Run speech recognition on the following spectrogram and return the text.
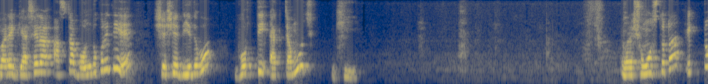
এবারে গ্যাসের আঁচটা বন্ধ করে দিয়ে শেষে দিয়ে দেব ভর্তি এক চামচ ঘি। এবারে সমস্তটা একটু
